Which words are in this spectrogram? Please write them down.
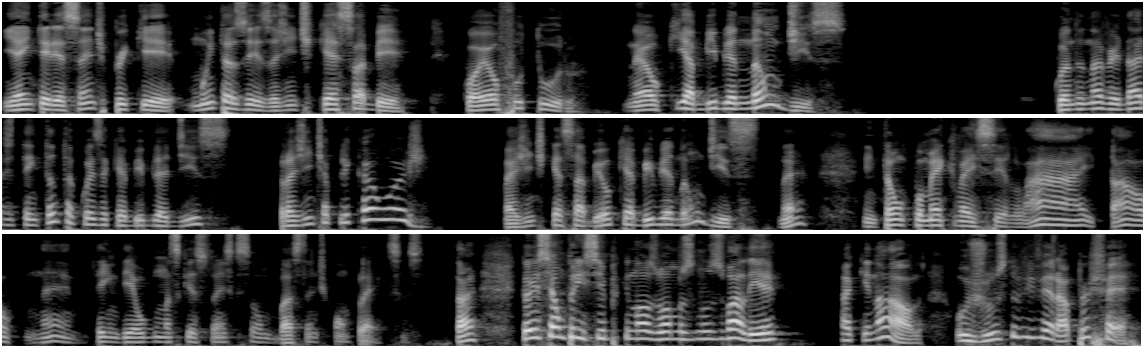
E é interessante porque muitas vezes a gente quer saber qual é o futuro, né? o que a Bíblia não diz. Quando na verdade tem tanta coisa que a Bíblia diz para a gente aplicar hoje. Mas a gente quer saber o que a Bíblia não diz, né? Então, como é que vai ser lá e tal, né? Entender algumas questões que são bastante complexas, tá? Então, esse é um princípio que nós vamos nos valer aqui na aula. O justo viverá por fé.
